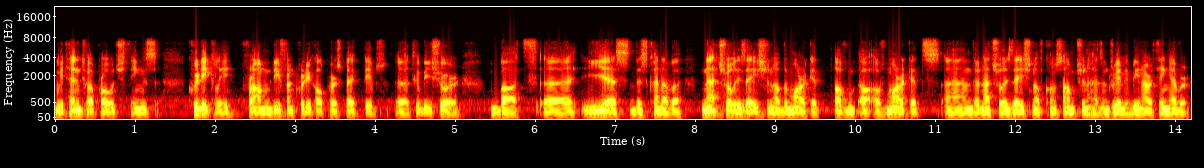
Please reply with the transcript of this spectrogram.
we tend to approach things critically from different critical perspectives uh, to be sure but uh, yes, this kind of a naturalization of the market of of markets and the naturalization of consumption hasn't really been our thing ever.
